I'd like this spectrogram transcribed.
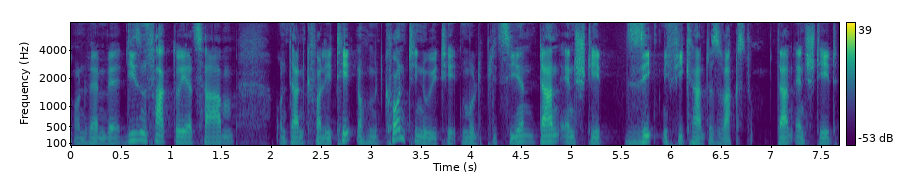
Und wenn wir diesen Faktor jetzt haben und dann Qualität noch mit Kontinuität multiplizieren, dann entsteht signifikantes Wachstum. Dann entsteht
